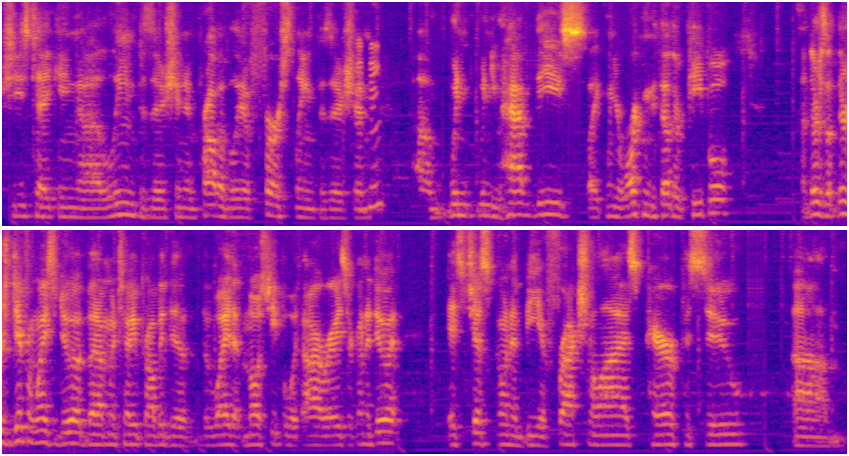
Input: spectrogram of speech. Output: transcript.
she's taking a lien position and probably a first lien position. Mm-hmm. Um, when when you have these, like when you're working with other people, there's a, there's different ways to do it, but I'm going to tell you probably the the way that most people with IRAs are going to do it. It's just going to be a fractionalized pari passu um,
